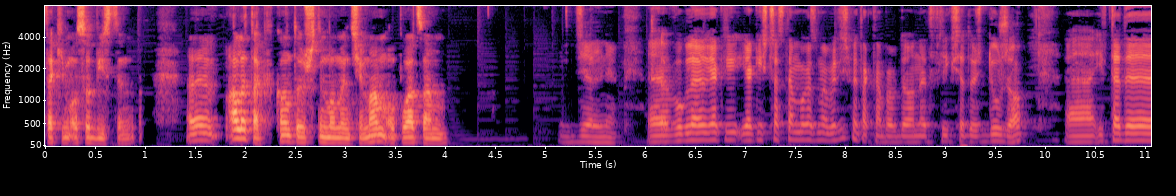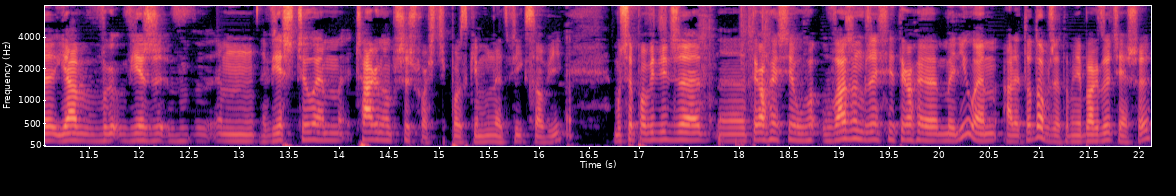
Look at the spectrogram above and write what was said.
takim osobistym. ale tak, konto już w tym momencie mam, opłacam. Dzielnie. E, w ogóle jak, jakiś czas temu rozmawialiśmy tak naprawdę o Netflixie dość dużo e, i wtedy ja w, wierzy, w, wieszczyłem czarną przyszłość polskiemu Netflixowi. Muszę powiedzieć, że e, trochę się uważam, że się trochę myliłem, ale to dobrze, to mnie bardzo cieszy,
